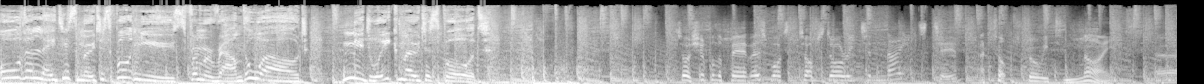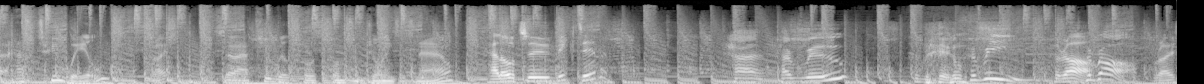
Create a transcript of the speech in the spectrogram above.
All the latest motorsport news from around the world. Midweek Motorsport. So, shuffle the papers. What's the top story tonight, Tim? Our top story tonight uh, has two wheels. Right. So our two wheel correspondent joins us now. Hello to Nick Daman. Ha- Haru? Hello. Haree! Hurrah. Hurrah! Right.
